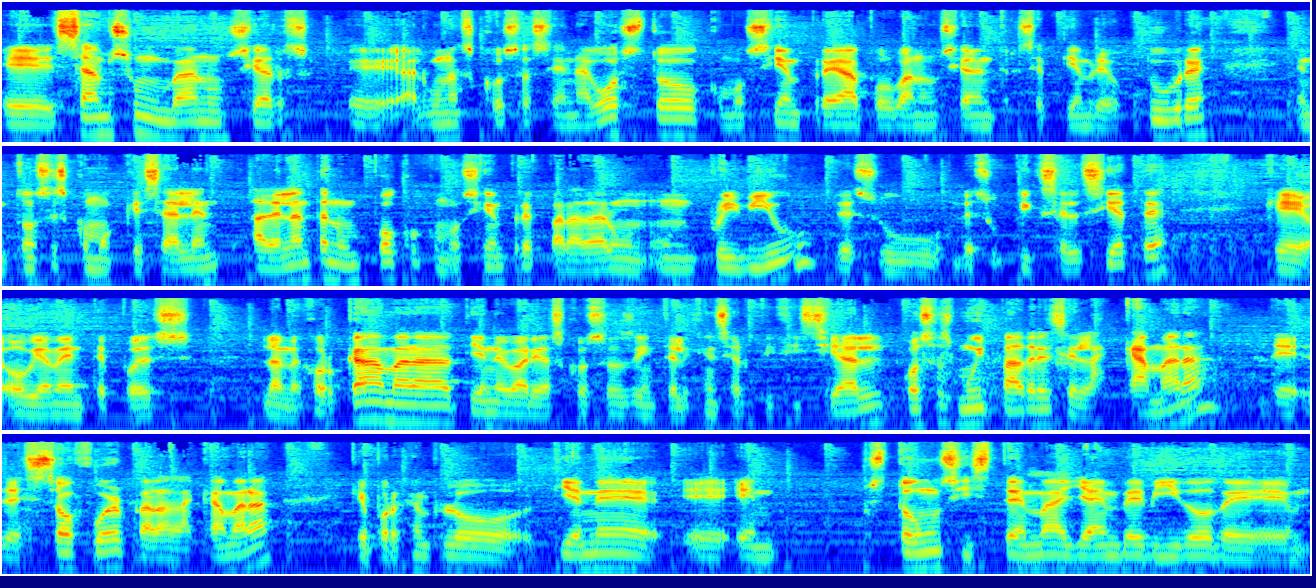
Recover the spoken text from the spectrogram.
Eh, Samsung va a anunciar eh, algunas cosas en agosto, como siempre Apple va a anunciar entre septiembre y octubre. Entonces como que se adelantan un poco como siempre para dar un, un preview de su, de su Pixel 7, que obviamente pues la mejor cámara, tiene varias cosas de inteligencia artificial, cosas muy padres de la cámara, de, software para la cámara, que por ejemplo tiene eh, en, pues, todo un sistema ya embebido de,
